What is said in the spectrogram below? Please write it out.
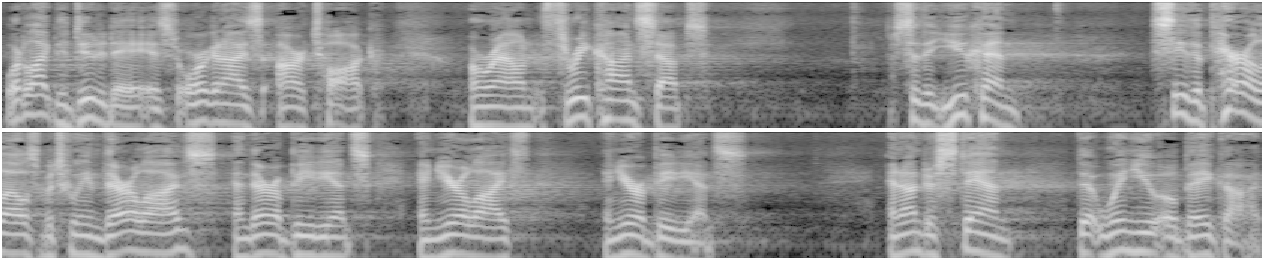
What I'd like to do today is to organize our talk around three concepts so that you can see the parallels between their lives and their obedience and your life and your obedience. And understand that when you obey God,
